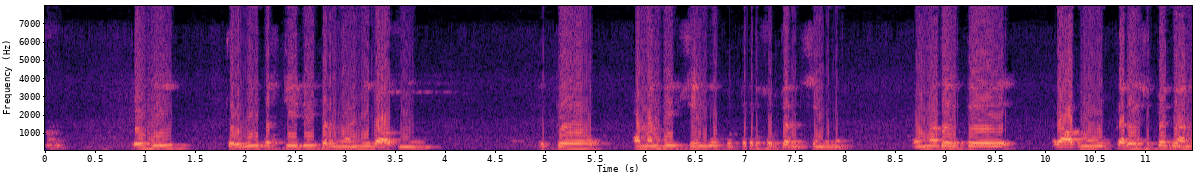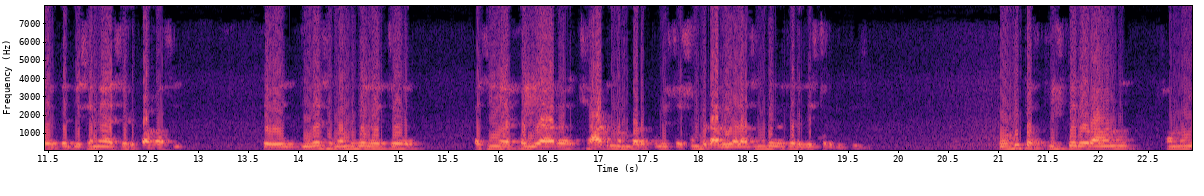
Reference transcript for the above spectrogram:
ਇਹ ਵੀ 24 25 ਦੀ ਦਰਮਿਆਨੀ ਰਾਤ ਨੂੰ ਇੱਕ ਅਮਨਦੀਪ ਸਿੰਘ ਪੁੱਤਰ ਸੁਰਜੰਤ ਸਿੰਘ ਨੇ ਉਹਨਾਂ ਦੇ ਉੱਤੇ ਰਾਤ ਨੂੰ ਘਰੇ ਸੁੱਤੇ ਪਿਆਂ ਦੇ ਉੱਤੇ ਕਿਸੇ ਨੇ ਐਸਿਡ ਪਾਇਆ ਸੀ ਤੇ ਜਿਹਦੇ ਸੰਬੰਧ ਦੇ ਵਿੱਚ ਅਸੀਂ F I R 66 number police station Badali Ala Singh ਦੇ ਵਿੱਚ ਰਜਿਸਟਰ ਕੀਤੀ ਸੀ। ਉਹਦੀ ਤਫਤੀਸ਼ ਦੇ ਦੌਰਾਨ ਸਾਨੂੰ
